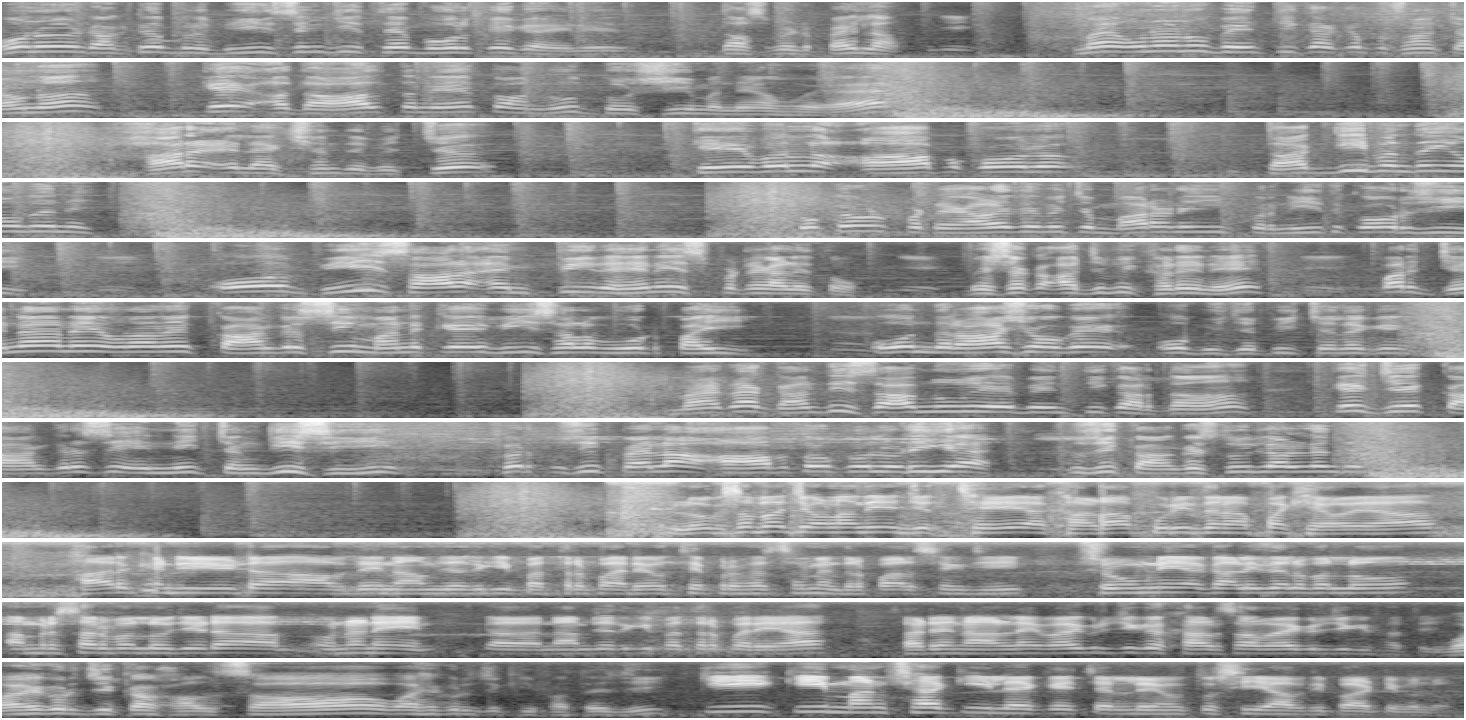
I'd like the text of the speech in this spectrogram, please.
ਹੁਣ ਡਾਕਟਰ ਬਲਬੀਰ ਸਿੰਘ ਜੀ ਇੱਥੇ ਬੋਲ ਕੇ ਗਏ ਨੇ 10 ਮਿੰਟ ਪਹਿਲਾਂ। ਜੀ। ਮੈਂ ਉਹਨਾਂ ਨੂੰ ਬੇਨਤੀ ਕਰਕੇ ਪੁੱਛਣਾ ਚਾਹੁੰਦਾ ਕਿ ਅਦਾਲਤ ਨੇ ਤੁਹਾਨੂੰ ਦੋਸ਼ੀ ਮੰਨਿਆ ਹੋਇਆ ਹੈ। ਹਰ ਇਲੈਕਸ਼ਨ ਦੇ ਵਿੱਚ ਕੇਵਲ ਆਪ ਕੋਲ ਦਾਗੀ ਬੰਦੇ ਹੀ ਆਉਂਦੇ ਨੇ। ਕਿਉਂਕਿ ਹੁਣ ਪਟਿਆਲੇ ਦੇ ਵਿੱਚ ਮਹਾਰਾਣੀ ਪ੍ਰਨੀਤ ਕੌਰ ਜੀ ਉਹ 20 ਸਾਲ ਐਮਪੀ ਰਹੇ ਨੇ ਇਸ ਪਟਿਆਲੇ ਤੋਂ। ਬੇਸ਼ੱਕ ਅੱਜ ਵੀ ਖੜੇ ਨੇ। ਪਰ ਜਿਨ੍ਹਾਂ ਨੇ ਉਹਨਾਂ ਨੇ ਕਾਂਗਰਸੀ ਮੰਨ ਕੇ 20 ਸਾਲ ਵੋਟ ਪਾਈ ਉਹ ਨਿਰਾਸ਼ ਹੋ ਗਏ ਉਹ ਬੀਜੇਪੀ ਚਲੇ ਗਏ। ਮੈਂ ਤਾਂ ਗਾਂਧੀ ਸਾਹਿਬ ਨੂੰ ਵੀ ਇਹ ਬੇਨਤੀ ਕਰਦਾ ਕਿ ਜੇ ਕਾਂਗਰਸ ਇੰਨੀ ਚੰਗੀ ਸੀ ਫਿਰ ਤੁਸੀਂ ਪਹਿਲਾਂ ਆਪ ਤੋਂ ਕਿਉਂ ਲੜੀ ਹੈ? ਤੁਸੀਂ ਕਾਂਗਰਸ ਤੋਂ ਹੀ ਲੜ ਲੈਂਦੇ। ਲੋਕ ਸਭਾ ਚੋਣਾਂ ਦੀਆਂ ਜਿੱਥੇ ਅਖਾੜਾ ਪੂਰੀ ਤਰ੍ਹਾਂ ਭਖਿਆ ਹੋਇਆ ਹਰ ਕੈਂਡੀਡੇਟ ਆਪਦੇ ਨਾਮਜ਼ਦਗੀ ਪੱਤਰ ਭਰ ਰਿਹਾ ਉੱਥੇ ਪ੍ਰੋਫੈਸਰ ਮਹਿੰਦਰਪਾਲ ਸਿੰਘ ਜੀ। ਸ਼੍ਰੋਮਣੀ ਅਕਾਲੀ ਦਲ ਵੱਲੋਂ ਅੰਮ੍ਰਿਤਸਰ ਵੱਲੋਂ ਜਿਹੜਾ ਉਹਨਾਂ ਨੇ ਨਾਮਜ਼ਦਗੀ ਪੱਤਰ ਭਰਿਆ ਸਾਡੇ ਨਾਲ ਨੇ ਵਾਹਿਗੁਰੂ ਜੀ ਕਾ ਖਾਲਸਾ ਵਾਹਿਗੁਰੂ ਜੀ ਕੀ ਫਤਿਹ। ਵਾਹਿਗੁਰੂ ਜੀ ਕਾ ਖਾਲਸਾ ਵਾਹਿਗੁਰੂ ਜੀ ਕੀ ਫਤਿਹ ਜੀ। ਕੀ ਕੀ ਮਨਸ਼ਾ ਕੀ ਲੈ ਕੇ ਚੱਲੇ ਹੋ ਤੁਸੀਂ ਆਪਦੀ ਪਾਰਟੀ ਵੱਲੋਂ?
